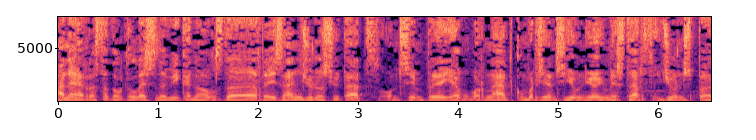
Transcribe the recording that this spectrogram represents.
Anna R. ha estat alcaldessa de Vic en els darrers anys, una ciutat on sempre hi ha governat Convergència i Unió i més tard Junts per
